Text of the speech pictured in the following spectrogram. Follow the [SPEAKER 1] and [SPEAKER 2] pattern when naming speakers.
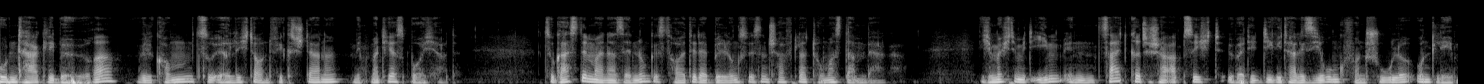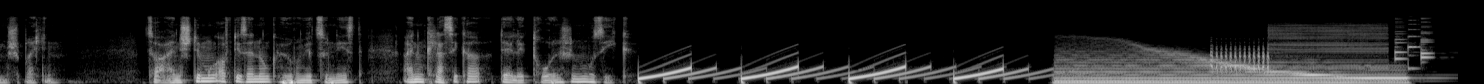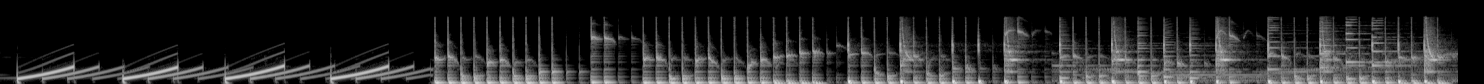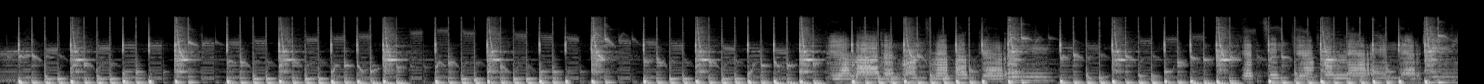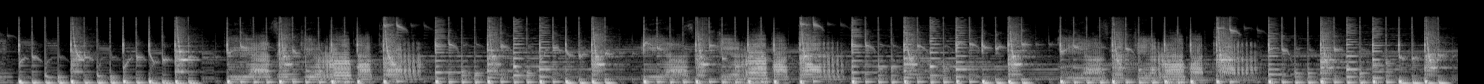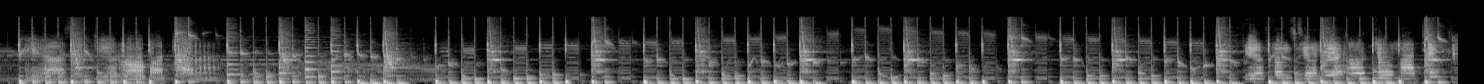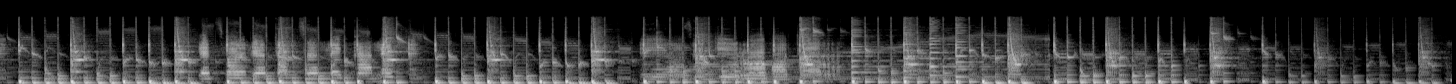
[SPEAKER 1] Guten Tag, liebe Hörer. Willkommen zu Irrlichter und Fixsterne mit Matthias Burchardt. Zu Gast in meiner Sendung ist heute der Bildungswissenschaftler Thomas Damberger. Ich möchte mit ihm in zeitkritischer Absicht über die Digitalisierung von Schule und Leben sprechen. Zur Einstimmung auf die Sendung hören wir zunächst einen Klassiker der elektronischen Musik.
